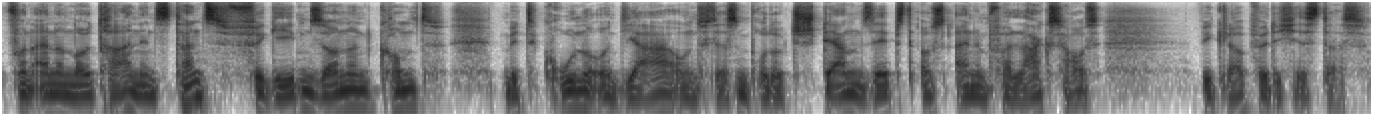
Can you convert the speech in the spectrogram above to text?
von einer neutralen Instanz vergeben, sondern kommt mit Krone und Ja und dessen Produkt Stern selbst aus einem Verlagshaus. Wie glaubwürdig ist das?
